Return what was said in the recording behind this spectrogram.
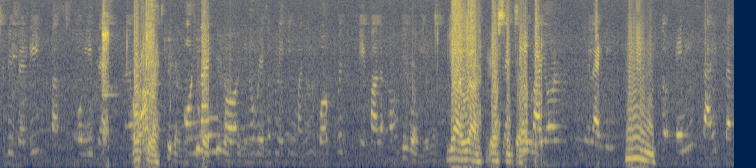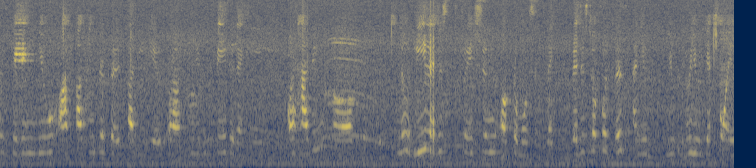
Should be very trust only there. Okay. Uh, online, uh, you know, ways of making money work with PayPal account. Yeah, yeah, yes. Like, so by your email ID. Mm. So any site that is giving you asking for credit card details or asking you to pay directly or having, uh, you know, re-registration or promotion like register for this and you, you, you know, you'll get points.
